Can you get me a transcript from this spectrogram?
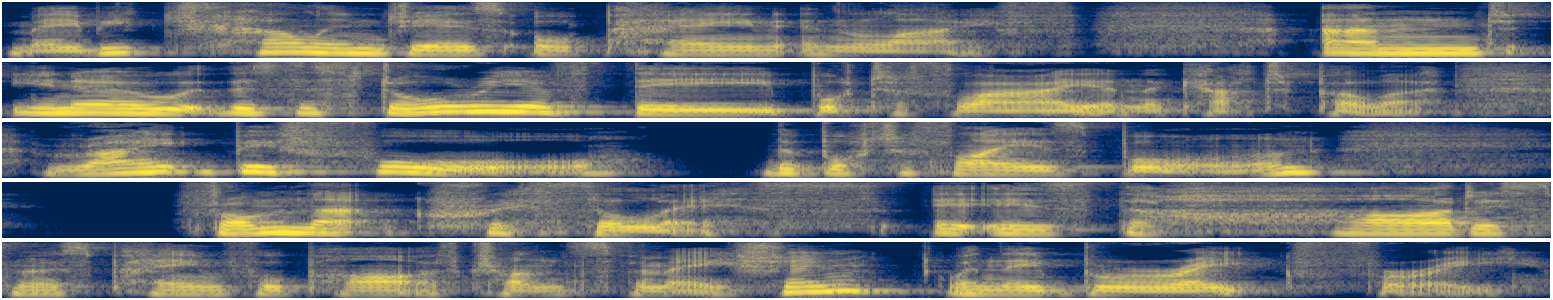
maybe challenges or pain in life. And, you know, there's the story of the butterfly and the caterpillar. Right before the butterfly is born, from that chrysalis, it is the hardest, most painful part of transformation when they break free.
